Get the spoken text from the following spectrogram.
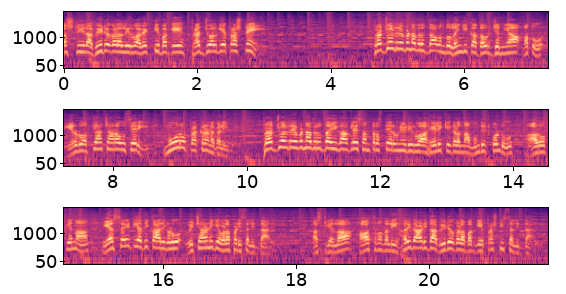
ಅಶ್ಲೀಲ ವಿಡಿಯೋಗಳಲ್ಲಿರುವ ವ್ಯಕ್ತಿ ಬಗ್ಗೆ ಪ್ರಜ್ವಲ್ಗೆ ಪ್ರಶ್ನೆ. ಪ್ರಜ್ವಲ್ ರೇವಣ್ಣ ವಿರುದ್ಧ ಒಂದು ಲೈಂಗಿಕ ದೌರ್ಜನ್ಯ ಮತ್ತು ಎರಡು ಅತ್ಯಾಚಾರವೂ ಸೇರಿ ಮೂರು ಪ್ರಕರಣಗಳಿವೆ. ಪ್ರಜ್ವಲ್ ರೇವಣ್ಣ ವಿರುದ್ಧ ಈಗಾಗಲೇ ಸಂತ್ರಸ್ತೆಯರು ನೀಡಿರುವ ಹೇಳಿಕೆಗಳನ್ನು ಮುಂದಿಟ್ಟುಕೊಂಡು ಆರೋಪಿಯನ್ನ ಎಸ್ಐಟಿ ಅಧಿಕಾರಿಗಳು ವಿಚಾರಣೆಗೆ ಒಳಪಡಿಸಲಿದ್ದಾರೆ. ಅಷ್ಟೇ ಅಲ್ಲ, ಹಾಸನದಲ್ಲಿ ಹರಿದಾಡಿದ ವಿಡಿಯೋಗಳ ಬಗ್ಗೆ ಪ್ರಶ್ನಿಸಲಿದ್ದಾರೆ.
